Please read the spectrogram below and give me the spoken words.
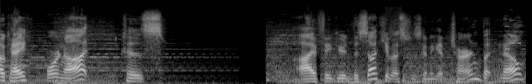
okay, or not, because I figured the succubus was going to get a turn, but no.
